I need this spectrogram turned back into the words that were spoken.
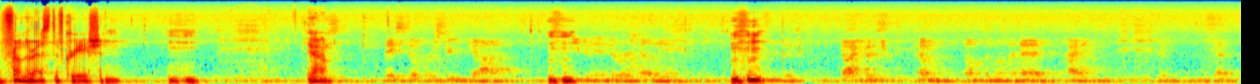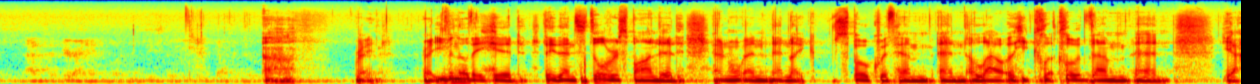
from the rest of creation. hmm Yeah. they still pursued God, Mhm. even in the rebellion. hmm They- God could have come thumped them on the head, hiding. They, that, I said, here I am, Lord. and They still pursued God. in their Uh-huh. Right. Right. Even though they hid, they then still responded and and, and like spoke with him and allow he cl- clothed them and yeah,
